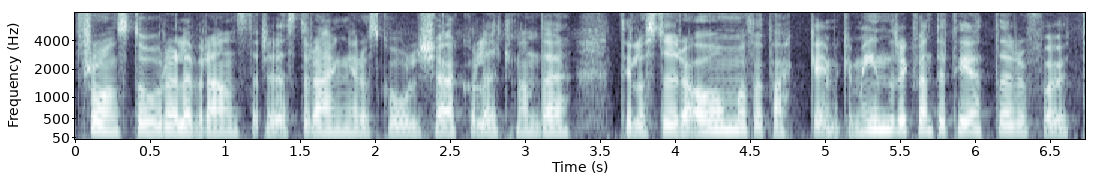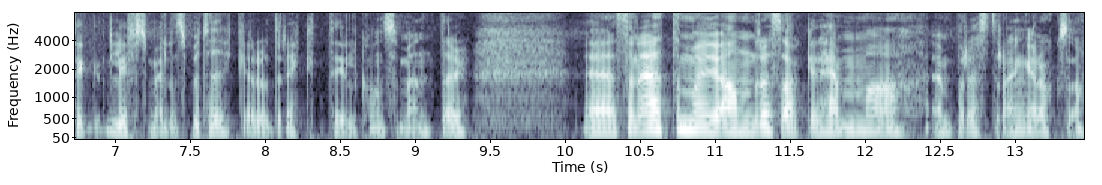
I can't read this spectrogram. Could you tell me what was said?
från stora leveranser till restauranger och skolkök och liknande till att styra om och förpacka i mycket mindre kvantiteter och få ut till livsmedelsbutiker och direkt till konsumenter. Eh, sen äter man ju andra saker hemma än på restauranger också.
